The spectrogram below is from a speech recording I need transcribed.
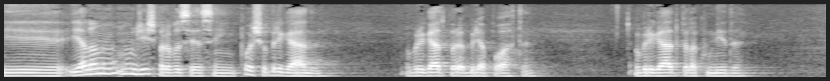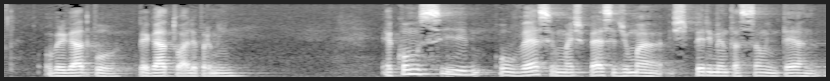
e, e ela não, não diz para você assim: Poxa, obrigado. Obrigado por abrir a porta. Obrigado pela comida. Obrigado por pegar a toalha para mim. É como se houvesse uma espécie de uma experimentação interna,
